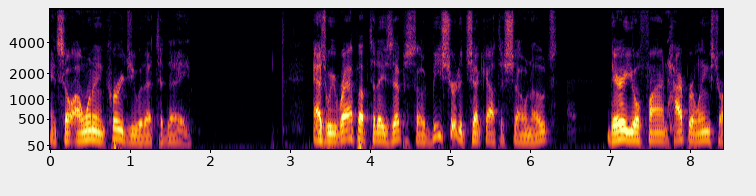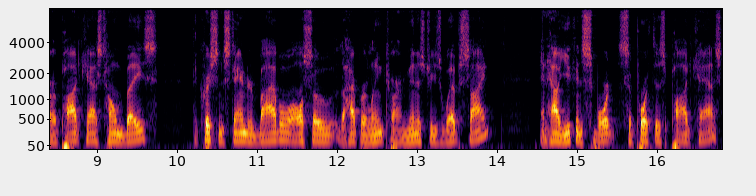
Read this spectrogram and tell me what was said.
And so I want to encourage you with that today. As we wrap up today's episode, be sure to check out the show notes. There you'll find hyperlinks to our podcast home base, the Christian Standard Bible, also the hyperlink to our ministry's website and how you can support, support this podcast.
